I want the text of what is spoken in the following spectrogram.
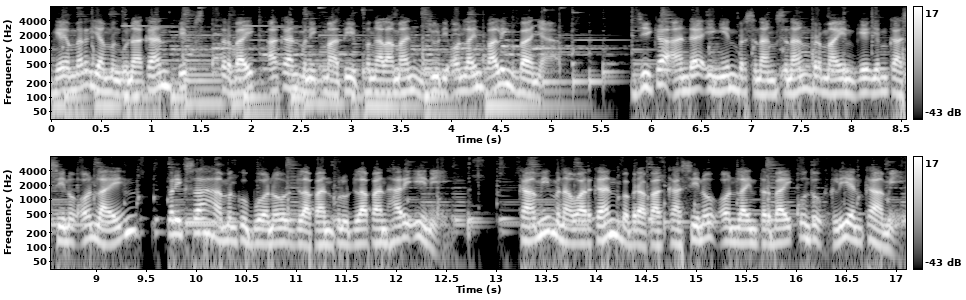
Gamer yang menggunakan tips terbaik akan menikmati pengalaman judi online paling banyak. Jika Anda ingin bersenang-senang bermain game kasino online, periksa Hamengkubuwono 88 hari ini. Kami menawarkan beberapa kasino online terbaik untuk klien kami.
